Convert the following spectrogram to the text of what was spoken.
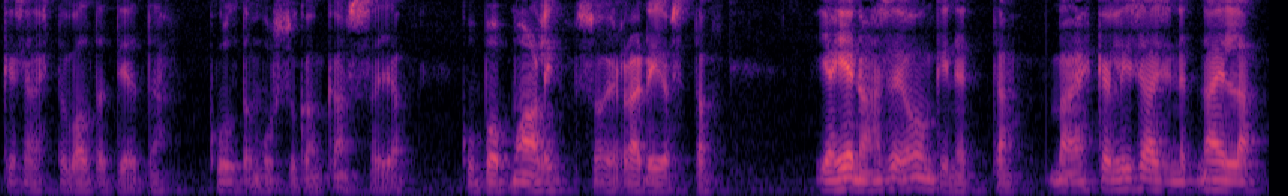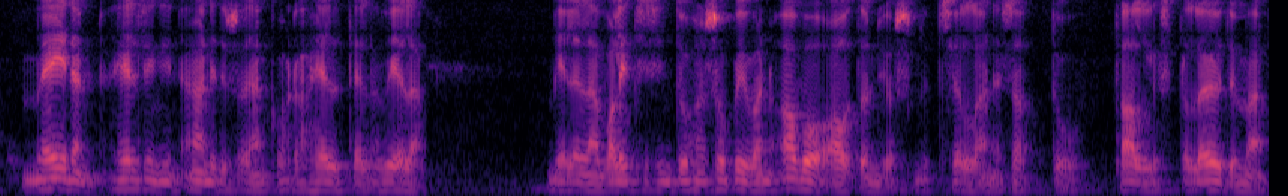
kesäistä valtatietä kultamussukan kanssa ja kun Bob Marley soi radiosta. Ja hienohan se onkin, että mä ehkä lisäisin, että näillä meidän Helsingin äänitysajankohdan helteillä vielä mielellään valitsisin tuohon sopivan avoauton, jos nyt sellainen sattuu tallista löytymään.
